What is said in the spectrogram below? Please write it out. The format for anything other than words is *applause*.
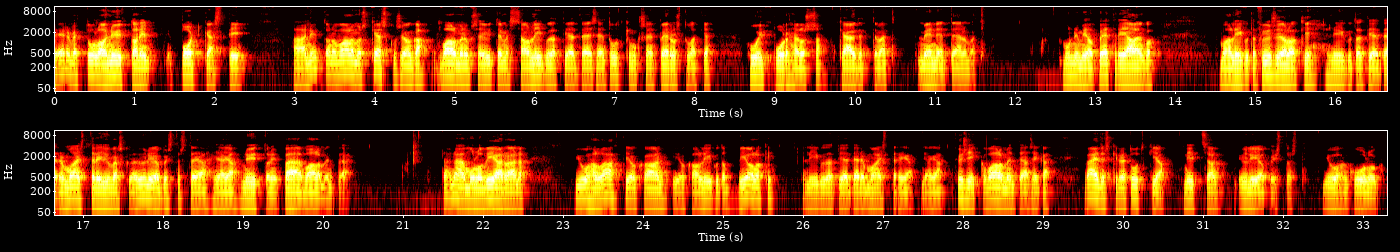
Tervetuloa Newtonin podcastiin. Nyt on valmennuskeskus, jonka valmennuksen ytimessä on liikuntatieteeseen tutkimukseen perustuvat ja huippurheilussa käytettävät menetelmät. Mun nimi on Petri Alanko. Mä oon liikuntafysiologi, liikuntatieteiden maisteri Jyväskylän yliopistosta ja, ja, ja Newtonin päävalmentaja. Tänään mulla on vieraana Juha Lahti, joka on, joka on liikuntabiologi, liikuntatieteiden maisteri ja, ja, ja fysiikkavalmentaja sekä väitöskirjatutkija Nitsan yliopistosta. Juuhan, kuuluuko?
